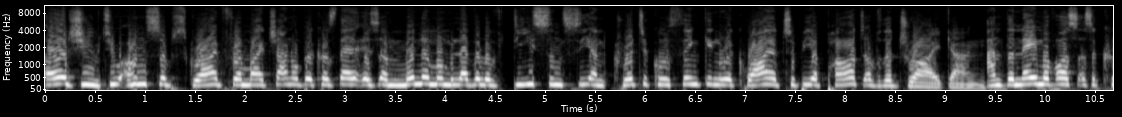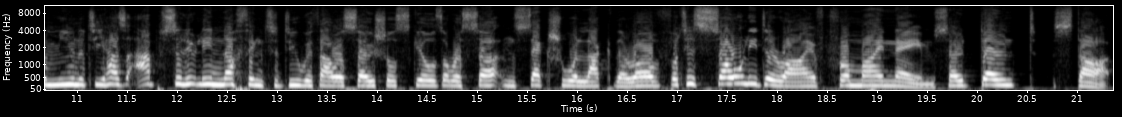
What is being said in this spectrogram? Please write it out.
urge you to unsubscribe from my channel because there is a minimum level of decency and critical thinking required to be a part of the Dry Gang. And the name of us as a community has absolutely nothing to do with our social skills or a certain sexual lack thereof, but is solely derived from my name, so don't start.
